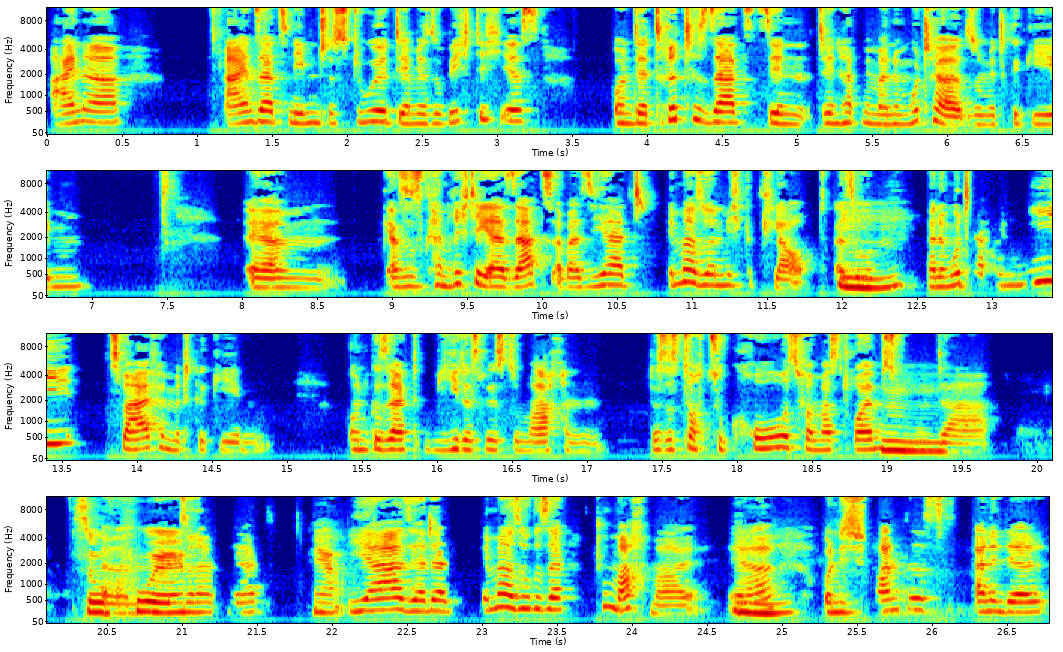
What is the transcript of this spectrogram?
einer Einsatz neben Just Do It, der mir so wichtig ist. Und der dritte Satz, den, den hat mir meine Mutter so mitgegeben. Ähm, also es ist kein richtiger Satz, aber sie hat immer so in mich geglaubt. Also Mhm. meine Mutter hat mir nie Zweifel mitgegeben und gesagt, wie, das willst du machen? Das ist doch zu groß, von was träumst Mhm. du da? So Ähm, cool. sondern sie hat, Ja. ja, sie hat halt immer so gesagt, du mach mal, ja. Mhm. Und ich fand es eine der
